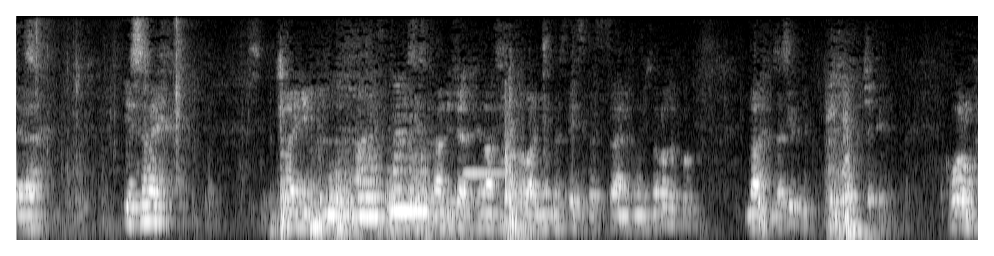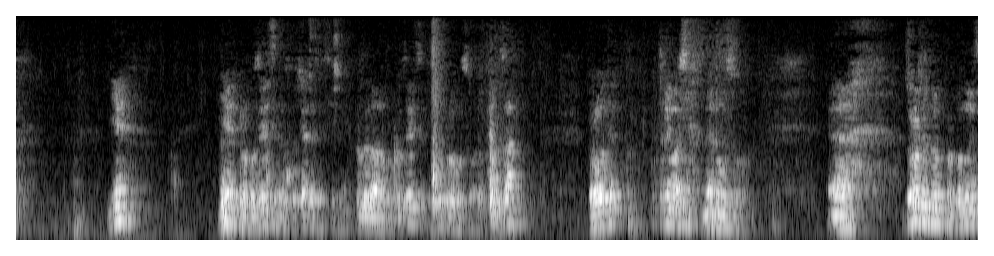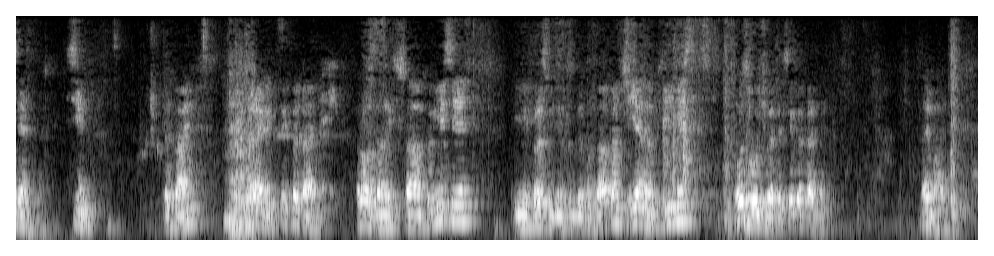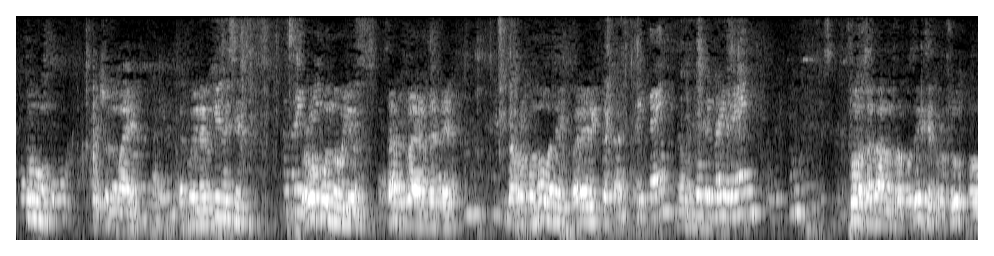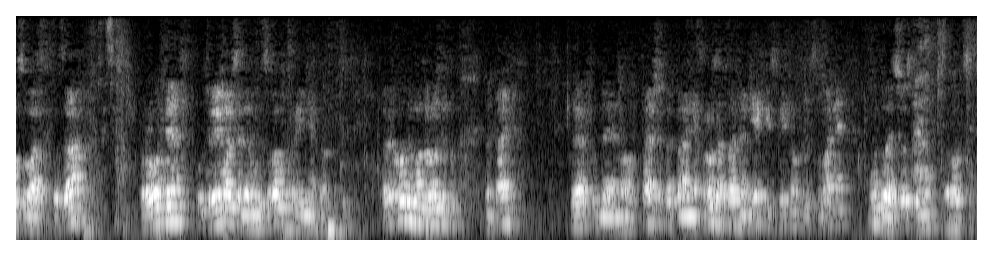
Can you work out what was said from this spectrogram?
Е, Із семи членів питань бюджету, фінансів, планування інвестицій та соціально-економічного розвитку на засіданні було 4. Кворум є. Є пропозиція розпочати засідання. Хто за дану пропозицію, прошу проголосувати. Хто за, проти, утримався, не голосував. З розгляду пропонується сім питань. Перелік цих питань розданий членам комісії і присутнім депутатам. Чи є необхідність озвучувати ці питання? Немає. Тому, якщо немає такої необхідності, пропоную затвердити запропонований перелік питань. Добрий день. Добрий день. Хто за дану пропозицію, прошу голосувати. Хто за, проти, утримався, не голосував, прийнято. Переходимо до розгляду питань порядку денного. Перше питання про затвердження об'єктів спільного користування у 26-му році.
